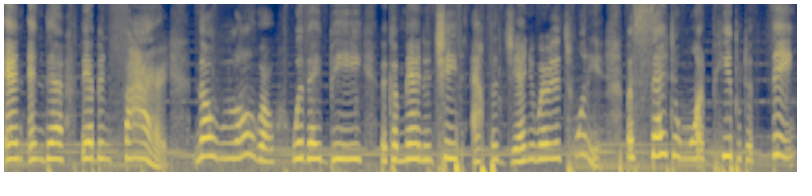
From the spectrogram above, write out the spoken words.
and, and they they have been fired. No longer will they be the commander in chief after January the 20th. But Satan wants people to think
